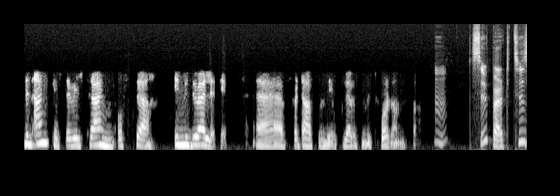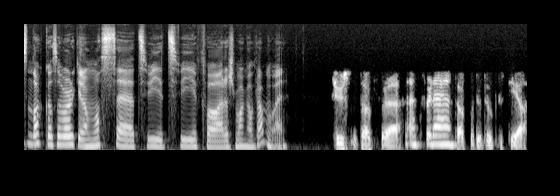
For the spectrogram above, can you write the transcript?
den enkelte vil trenge ofte individuelle tips eh, for det som de opplever som utfordrende. Mm, supert. Tusen takk, og så får dere masse tvi-tvi på arrangementene framover. Tusen takk for det. Takk for det. Takk for at du tok deg tida.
